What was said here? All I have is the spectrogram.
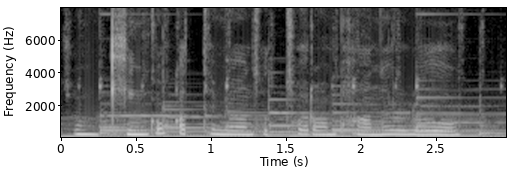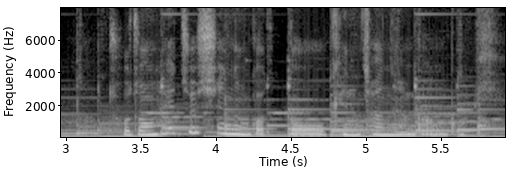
좀 긴 것 같으면 저처럼 바늘로 조정해 주시는 것도 괜찮은 방법이에요.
